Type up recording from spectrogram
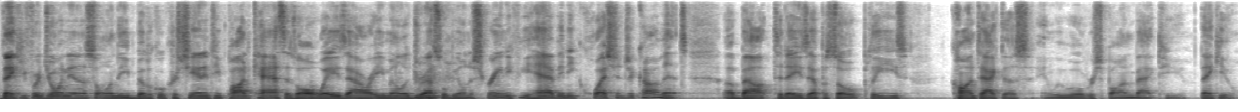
Thank you for joining us on the Biblical Christianity podcast. As always, our email address will be on the screen. If you have any questions or comments about today's episode, please contact us and we will respond back to you. Thank you.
